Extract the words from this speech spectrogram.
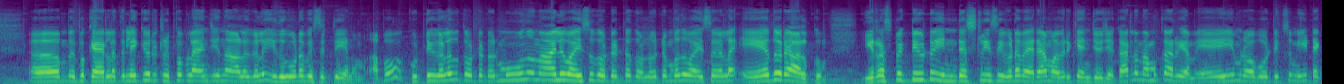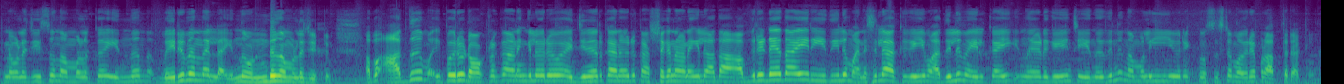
ഇപ്പോൾ കേരളത്തിലേക്ക് ഒരു ട്രിപ്പ് പ്ലാൻ ചെയ്യുന്ന ആളുകൾ ഇതുകൂടെ വിസിറ്റ് ചെയ്യണം. അപ്പോൾ കുട്ടികൾ തൊട്ടിട്ട് ഒരു മൂന്ന് നാല് വയസ്സ് തൊട്ടിട്ട് തൊണ്ണൂറ്റൊമ്പത് വയസ്സുള്ള ഏതൊരാൾക്കും ഇറസ്പെക്റ്റീവ് ടു ഇൻഡസ്ട്രീസ് ഇവിടെ വരാം അവർക്ക് എൻജോയ് ചെയ്യാം. കാരണം നമുക്കറിയാം എയും റോബോട്ടിക്സും ഈ ടെക്നോളജീസും നമ്മൾക്ക് ഇന്ന് വരുമെന്നല്ല ഇന്ന് ഉണ്ട് നമ്മുടെ ചുറ്റും. അപ്പോൾ അത് ഇപ്പോൾ ഒരു ഡോക്ടർക്കാണെങ്കിലും ഒരു എഞ്ചിനീയർക്കാണെങ്കിലും ഒരു കർഷകനാണെങ്കിലും അത് അവരുടേതായ രീതിയിൽ മനസ്സിലാക്കുകയും അതിൽ മേൽക്കൈ നേടുകയും ചെയ്യുന്നതിന് നമ്മൾ ഈ ഒരു എക്കോസിസ്റ്റം അവരെ പ്രാപ്തരാക്കും.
